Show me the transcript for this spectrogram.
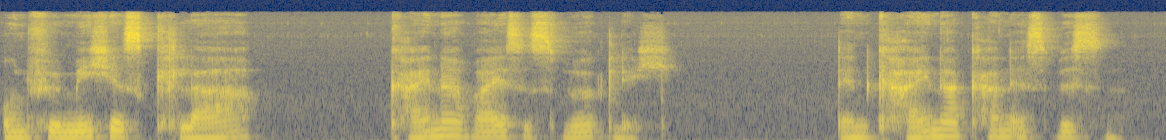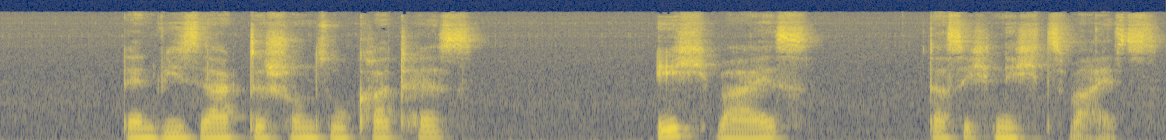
Und für mich ist klar, keiner weiß es wirklich, denn keiner kann es wissen. Denn wie sagte schon Sokrates, ich weiß, dass ich nichts weiß.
